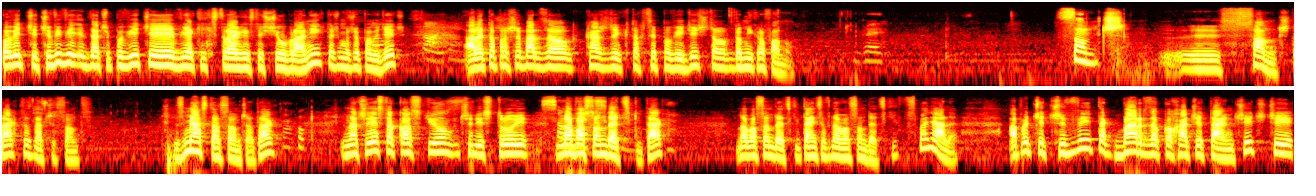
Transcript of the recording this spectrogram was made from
powiedzcie, czy wy wie, znaczy powiecie, w jakich strojach jesteście ubrani? Ktoś może powiedzieć? Ale to proszę bardzo, każdy, kto chce powiedzieć, to do mikrofonu. Sącz. Yy, Sącz, tak? To znaczy sącz. Z miasta Sącza, tak? Znaczy jest to kostium, czyli strój nowosądecki, tak? Nowosądecki, tańców nowosądeckich. Wspaniale. A powiedzcie, czy wy tak bardzo kochacie tańczyć, czy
